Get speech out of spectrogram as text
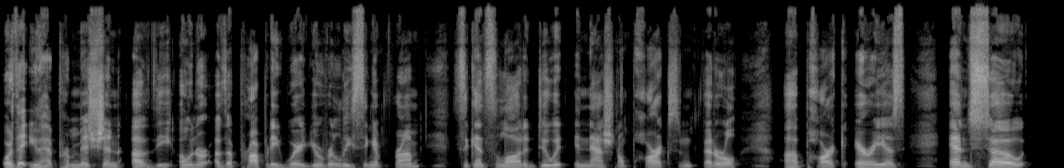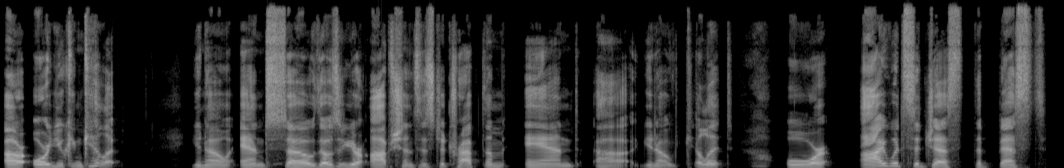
or that you have permission of the owner of the property where you're releasing it from. It's against the law to do it in national parks and federal uh, park areas, and so uh, or you can kill it. You know, and so those are your options: is to trap them and uh, you know kill it, or I would suggest the best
